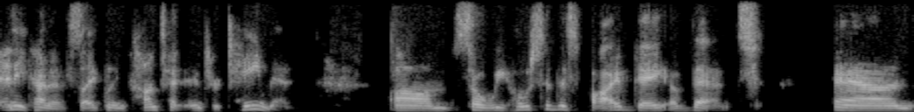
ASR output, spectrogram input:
any kind of cycling content entertainment um, so we hosted this five day event, and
